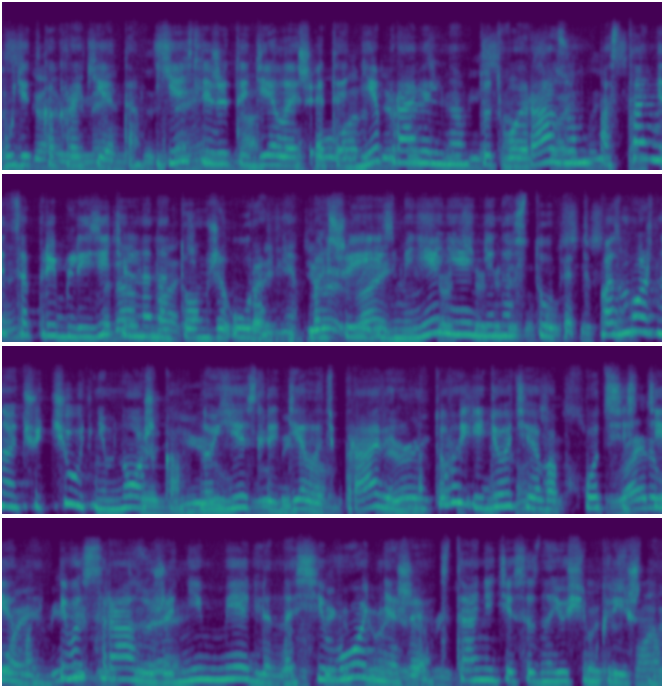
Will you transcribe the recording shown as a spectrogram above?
будет как ракета. Если же ты делаешь это неправильно, то твой разум останется приблизительно на том же уровне. Большие изменения не наступят. Возможно, чуть-чуть, немножко, но если делать правильно, то вы идете в обход системы, и вы сразу же, немедленно, сегодня же станете сознающим Кришну.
